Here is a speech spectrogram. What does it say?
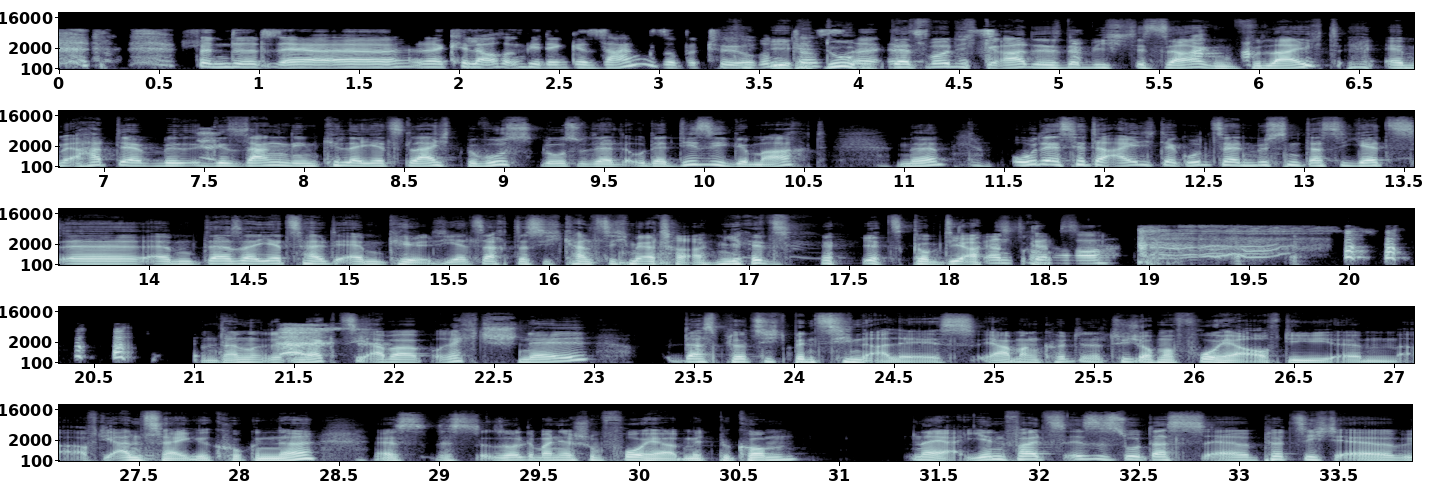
findet der, äh, der Killer auch irgendwie den Gesang so betörend. Dass, du, äh, das wollte ich gerade nämlich sagen. Vielleicht ähm, hat der Gesang den Killer jetzt leicht bewusstlos oder, oder dizzy gemacht, ne? Oder es hätte eigentlich der Grund sein müssen, dass sie jetzt, äh, ähm, dass er jetzt halt ähm, killt. Jetzt sagt, dass ich kann es nicht mehr tragen. Jetzt, jetzt kommt die Angst. Ganz raus. genau. Und dann merkt sie aber recht schnell, dass plötzlich Benzin alle ist. Ja, man könnte natürlich auch mal vorher auf die, ähm, auf die Anzeige gucken, ne? Das, das sollte man ja schon vorher mitbekommen. Naja, jedenfalls ist es so, dass äh, plötzlich, äh,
